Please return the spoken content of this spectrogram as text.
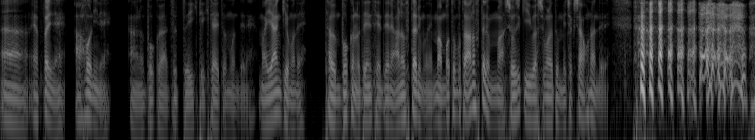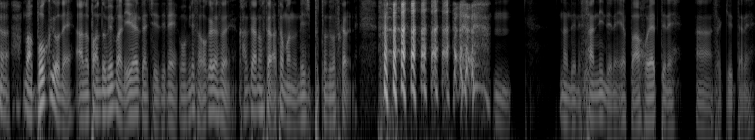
あ やっぱりね、アホにね、あの僕はずっと生きていきたいと思うんでね、まあ、ヤンキーもね、多分僕の伝染でね、あの二人もね、まあもともとあの二人もまあ正直言わせてもらうとめちゃくちゃアホなんでね。まあ僕をね、あのバンドメンバーに入れられた時点でね、もう皆さん分かりますよね。完全あの二人頭のネジぶっ飛んでますからね。うん。なんでね、3人でね、やっぱアホやってね、あさっき言ったね、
